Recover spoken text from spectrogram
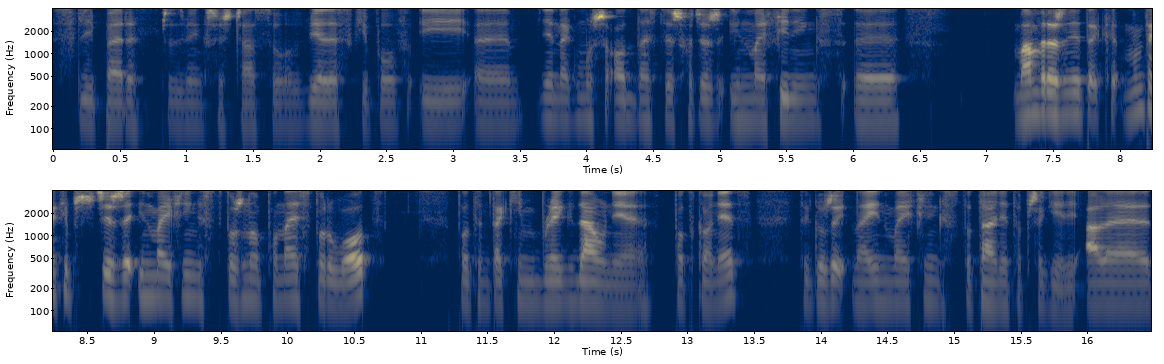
sleeper przez większość czasu, wiele skipów i y, jednak muszę oddać też chociaż In My Feelings y, mam wrażenie, tak, mam takie przeczucie, że In My Feelings stworzono po Nice For What, po tym takim breakdownie pod koniec, tylko że na In My Feelings totalnie to przegięli, ale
